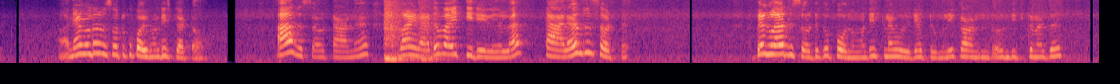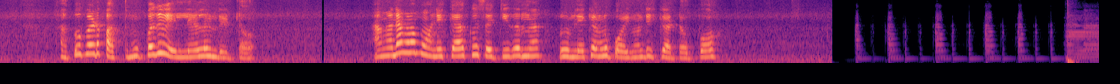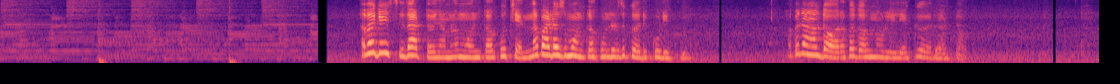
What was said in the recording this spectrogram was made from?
അങ്ങനെ ഞങ്ങളുടെ റിസോർട്ടിക്ക് പോയിക്കൊണ്ടിരിക്കുക കേട്ടോ ആ റിസോർട്ടാണ് വയനാട് വൈത്തിരിയിലുള്ള ടാലൻ റിസോർട്ട്. അപ്പം ഞങ്ങൾ ആ റിസോർട്ടിലേക്ക് പോന്നുകൊണ്ടിരിക്കണ വീഡിയോ ഒട്ടുങ്ങളി കണ്ടുകൊണ്ടിരിക്കണത് അപ്പോൾ ഇവിടെ പത്ത് മുപ്പത് വെല്ലുകളുണ്ട് കേട്ടോ. അങ്ങനെ ഞങ്ങൾ മോനിക്കാക്ക് സെറ്റ് ചെയ്ത് തന്ന റൂമിലേക്ക് ഞങ്ങൾ പോയിക്കൊണ്ടിരിക്കുക കേട്ടോ ഇപ്പോൾ അപ്പോൾ ഗൈസ് ഇതാട്ടോ നമ്മൾ മോൻകാക്കു. ചെന്ന പാടാസ് മോൻകാക്കുവിന്റെ അടുത്ത് കയറി കൂടിയിരിക്കണം അപ്പോൾ ഞങ്ങൾ ഡോറൊക്കെ തുറന്ന് ഉള്ളിലേക്ക് കയറുക കേട്ടോ.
